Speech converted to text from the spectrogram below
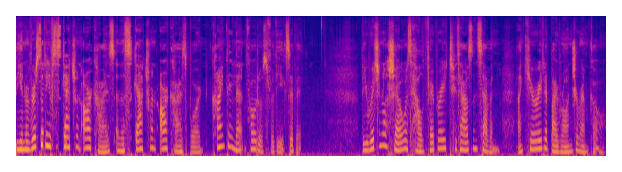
The University of Saskatchewan Archives and the Saskatchewan Archives Board kindly lent photos for the exhibit. The original show was held February 2007 and curated by Ron Jaremko.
